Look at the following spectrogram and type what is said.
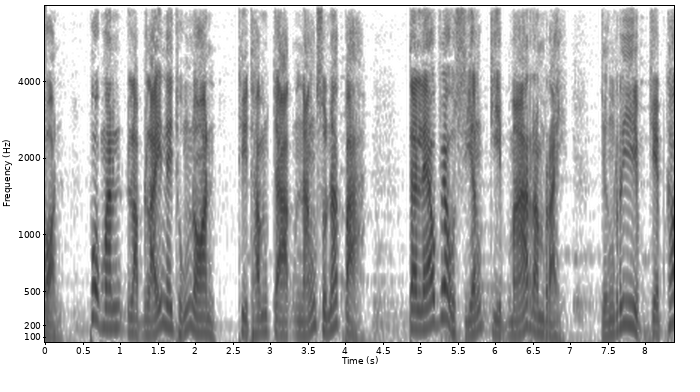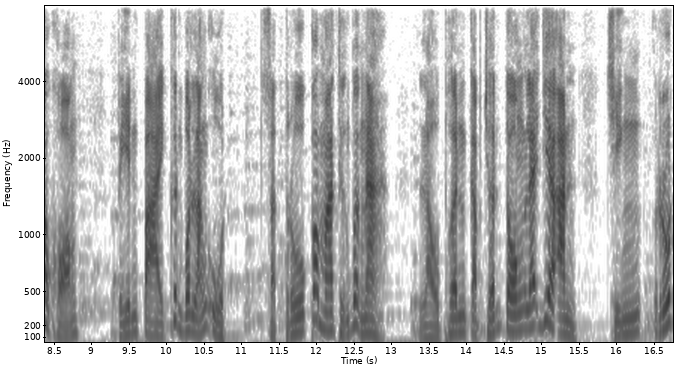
ก่อน พวกมันหลับไหลในถุงนอนที่ทำจากหนังสุนัขป่า แต่แล้วแว่วเสียงกีบหมารำไร จึงรีบเก็บข้าวของ ปีนป่ายขึ้นบนหลังอูดศัตรูก็มาถึงเบื้องหน้า เหล่าเพลินกับเฉินตงและเยี่ยอัน ชิงรุด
